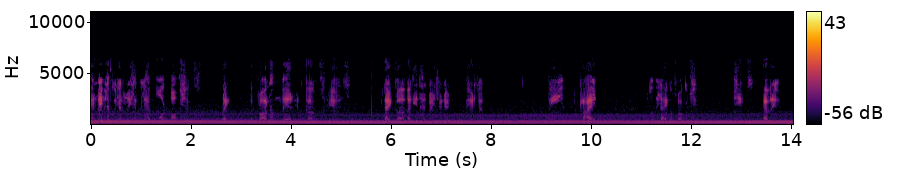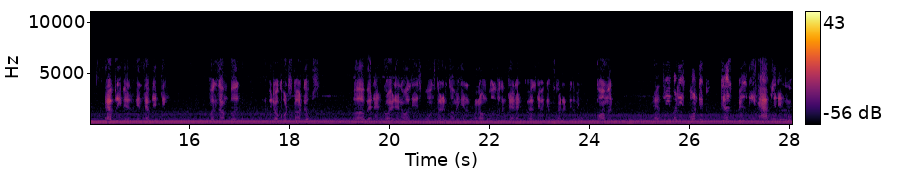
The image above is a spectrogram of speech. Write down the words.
And maybe the future generation will have more options, right? The problem where it comes is, like uh, Ajit has mentioned it, Bhedja. We try to be like a flock of sheep, sheep everywhere, everywhere, in everything. For example, we talk about startups, uh, when Android and all these phones started coming in around 2010 and 12, they became, started becoming common. Everybody wanted to just build the apps in India.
